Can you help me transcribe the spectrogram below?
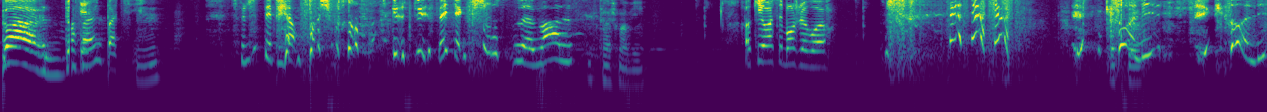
pardon Despotie. Tu peux juste à moi, je pense que j'ai fait quelque chose de mal. Franchement bien. Ok, ouais, c'est bon, je le vois. Colis! Colis!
